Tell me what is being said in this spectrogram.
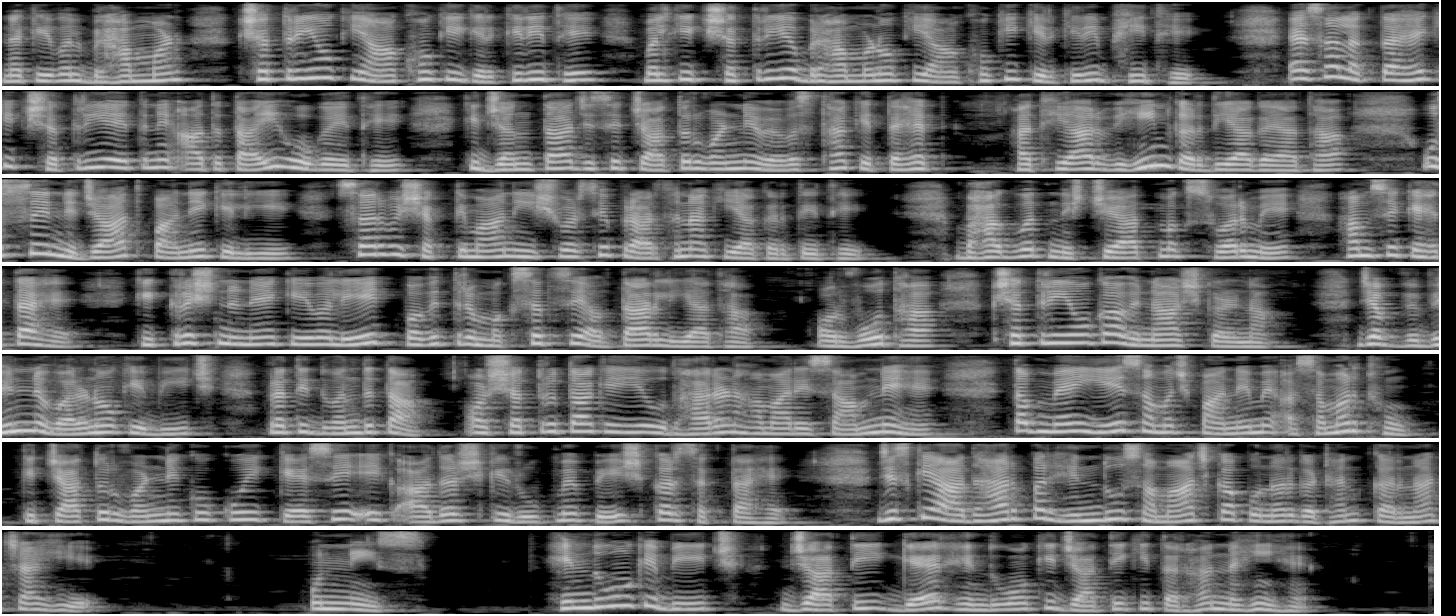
نہ کیول براہمن کشتریوں کی آنکھوں کی کرکری تھے، بلکہ کشتری براہمنوں کی آنکھوں کی کرکری بھی تھے۔ ایسا لگتا ہے کہ کشتری اتنے آتتائی ہو گئے تھے کہ جنتا جسے چاتر ورنیہ ویوستھا کے تحت ہتھیار وہین کر دیا گیا تھا، اس سے نجات پانے کے لیے سرو شکتیمان ایشور سے پرارتھنا کیا کرتے تھے۔ بھاگوت نشچیاتمک سور میں ہم سے کہتا ہے کہ کرشن نے کیول ایک پوتر مقصد سے اوتار لیا تھا اور وہ تھا کھتریوں کا وناش کرنا۔ جب وبھن ورنوں کے بیچ پرتدوندتا اور شترتا کے یہ ادہارن ہمارے سامنے ہیں، تب میں یہ سمجھ پانے میں اسمرتھ ہوں کہ چاتر ورنے کو کوئی کیسے ایک آدرش کے روپ میں پیش کر سکتا ہے، جس کے آدھار پر ہندو سماج کا پنرگٹھن کرنا چاہیے۔ انیس، ہندوؤں کے بیچ جاتی غیر ہندوؤں کی جاتی کی طرح نہیں ہے۔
